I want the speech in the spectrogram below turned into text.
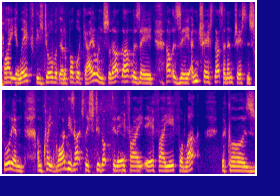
why he left his job at the Republic Islands. So that, that was a that was a interest. That's an interesting story, and I'm quite glad he's actually stood up to the, FI, FIA for that because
